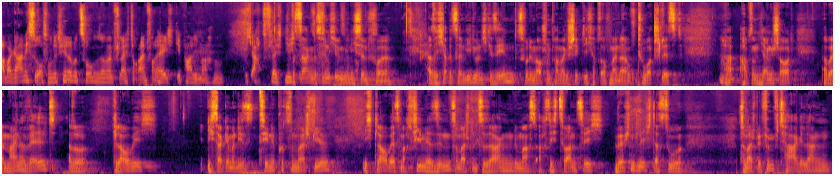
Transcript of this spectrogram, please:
Aber gar nicht so aufs Monetäre bezogen, sondern vielleicht auch einfach, hey, ich gehe Party machen. Ich achte vielleicht nicht. Ich muss sagen, das finde ich irgendwie nicht sinnvoll. Also ich habe jetzt sein Video nicht gesehen, das wurde mir auch schon ein paar Mal geschickt. Ich habe es auf meiner To-Watch-List, mhm. habe es noch nicht angeschaut. Aber in meiner Welt, also glaube ich, ich sage immer dieses Zähneputzen-Beispiel, ich glaube, es macht viel mehr Sinn, zum Beispiel zu sagen, du machst 80-20 wöchentlich, dass du zum Beispiel fünf Tage lang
